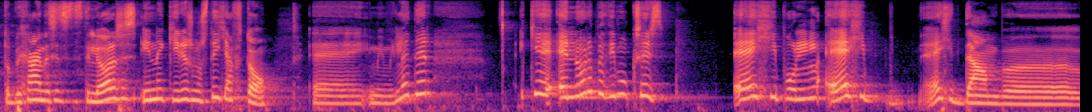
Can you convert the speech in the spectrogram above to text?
το behind the scenes της τηλεόρασης είναι κυρίως γνωστή γι' αυτό ε, η Mimi Lender. Και ενώ ρε παιδί μου, ξέρεις, έχει, πολλά, έχει, έχει dumb ε,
